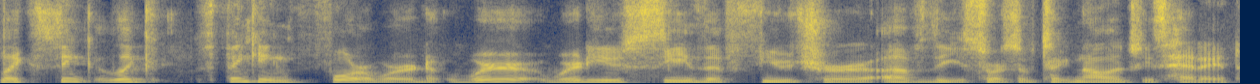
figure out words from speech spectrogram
like think like thinking forward where where do you see the future of these sorts of technologies headed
